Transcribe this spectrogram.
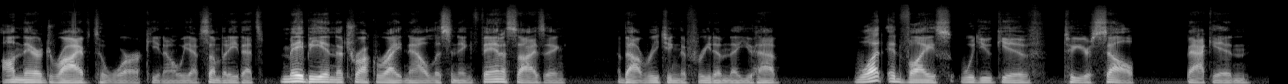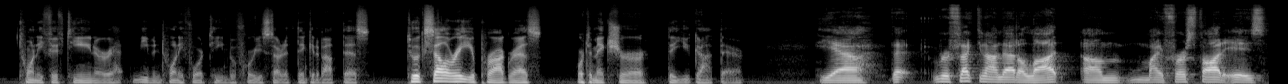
on their drive to work. You know, we have somebody that's maybe in the truck right now listening, fantasizing about reaching the freedom that you have. What advice would you give to yourself back in 2015 or even 2014 before you started thinking about this to accelerate your progress or to make sure that you got there? Yeah, that reflecting on that a lot. Um, my first thought is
